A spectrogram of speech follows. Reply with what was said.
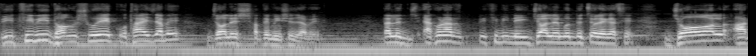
পৃথিবী ধ্বংস হয়ে কোথায় যাবে? জলের সাথে মিশে যাবে। তাহলে এখন আর পৃথিবী নেই, জলের মধ্যে চলে গেছে। জল আর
